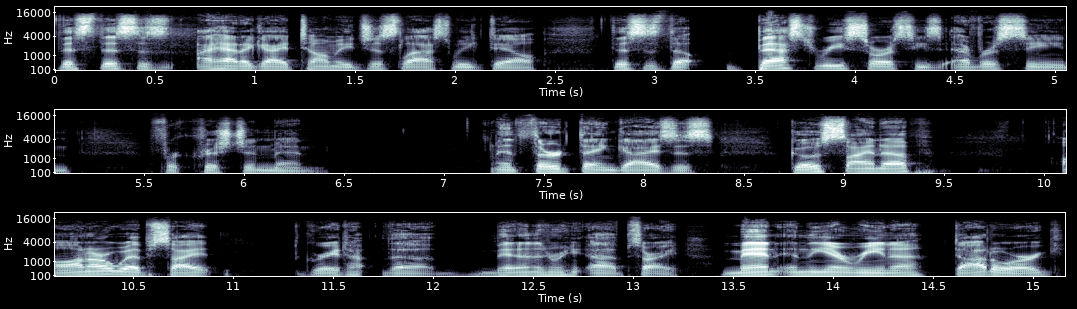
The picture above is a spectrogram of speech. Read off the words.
This this is I had a guy tell me just last week, Dale. This is the best resource he's ever seen for Christian men. And third thing, guys, is go sign up on our website, great the men in the uh, sorry men in the arena.org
